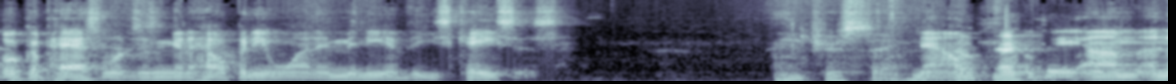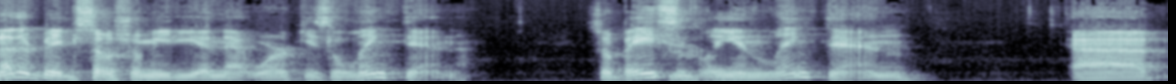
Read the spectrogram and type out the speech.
book of passwords isn't going to help anyone in many of these cases. Interesting. Now, okay. okay um, another big social media network is LinkedIn. So basically, mm-hmm. in LinkedIn, uh,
